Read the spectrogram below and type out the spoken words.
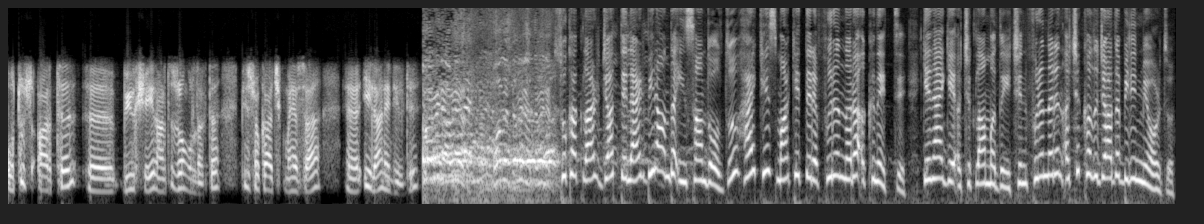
30 artı e, Büyükşehir artı Zonguldak'ta bir sokağa çıkma yasağı e, ilan edildi. Sokaklar, caddeler bir anda insan doldu. Herkes marketlere, fırınlara akın etti. Genelge açıklanmadığı için fırınların açık kalacağı da bilinmiyordu.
